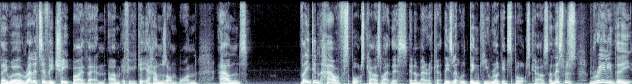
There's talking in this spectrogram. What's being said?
They were relatively cheap by then, um, if you could get your hands on one. And they didn't have sports cars like this in America, these little dinky, rugged sports cars. And this was really the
